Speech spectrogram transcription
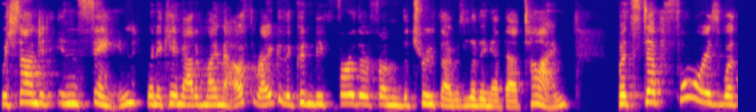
which sounded insane when it came out of my mouth, right? Because it couldn't be further from the truth I was living at that time. But step four is what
